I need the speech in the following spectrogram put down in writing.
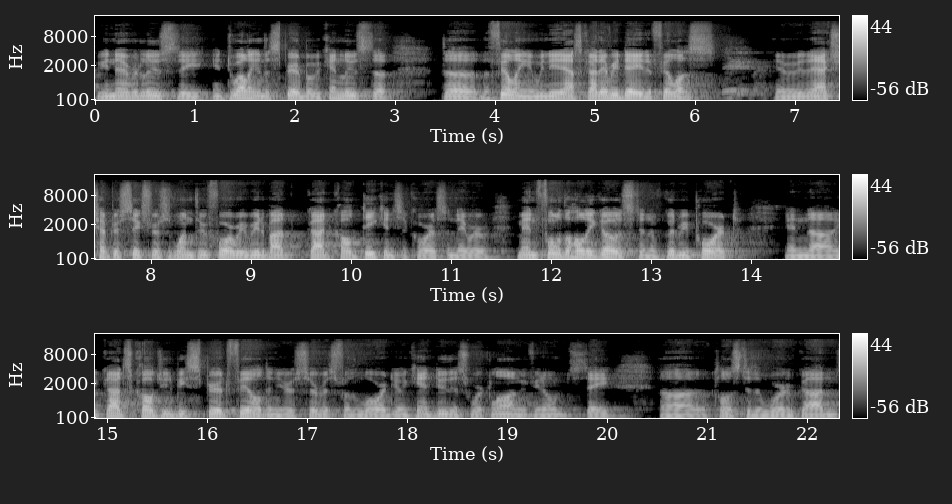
We can never lose the indwelling of the Spirit, but we can lose the, the, the filling, and we need to ask God every day to fill us. In Acts chapter 6, verses 1 through 4, we read about God called deacons, of course, and they were men full of the Holy Ghost and of good report. And uh, God's called you to be spirit filled in your service for the Lord. You, know, you can't do this work long if you don't stay uh, close to the Word of God and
